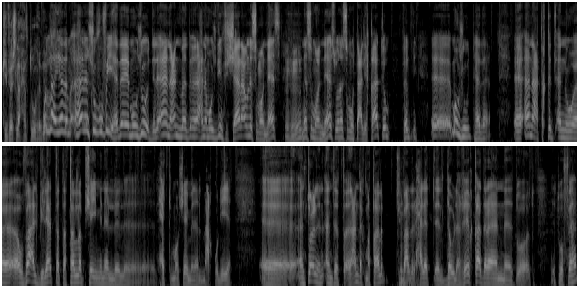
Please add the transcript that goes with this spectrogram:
كيفاش لاحظتوه هذا؟ والله هذا هذا نشوفوا فيه هذا موجود. الآن عندما إحنا موجودين في الشارع ونسمع الناس نسمع الناس ونسمع تعليقاتهم فهمتني؟ آه موجود هذا. آه أنا أعتقد أنه أوضاع البلاد تتطلب شيء من الحكمة وشيء من المعقولية. آه أن تعلن انت عندك مطالب في بعض الحالات الدولة غير قادرة أن توفاها.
